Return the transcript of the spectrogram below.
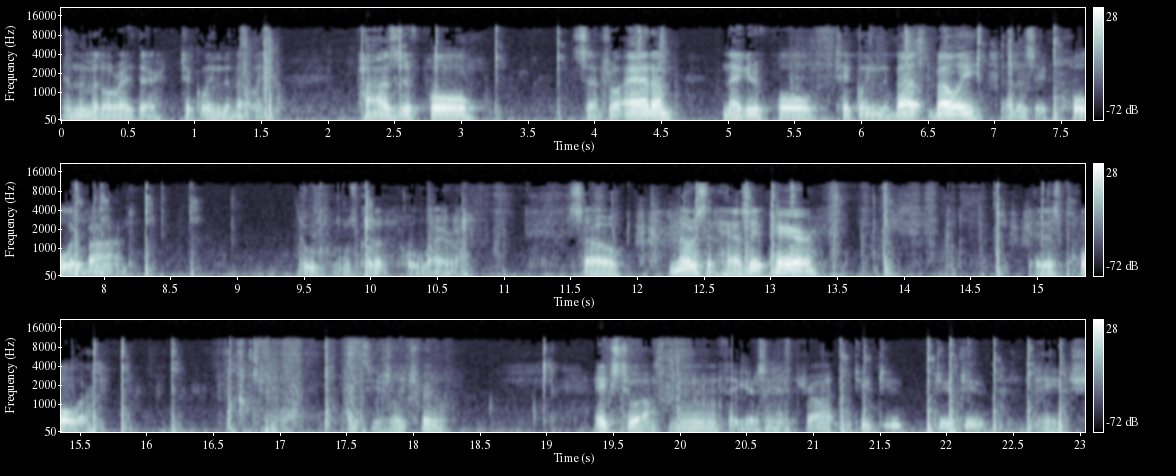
in the middle right there, tickling the belly. Positive pole, central atom, negative pole, tickling the be belly. That is a polar bond. Ooh, almost called it polyra. So notice it has a pair. It is polar. That's usually true. H2O. Mm, figures I'm going to draw it. Do, do, do, do. H.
